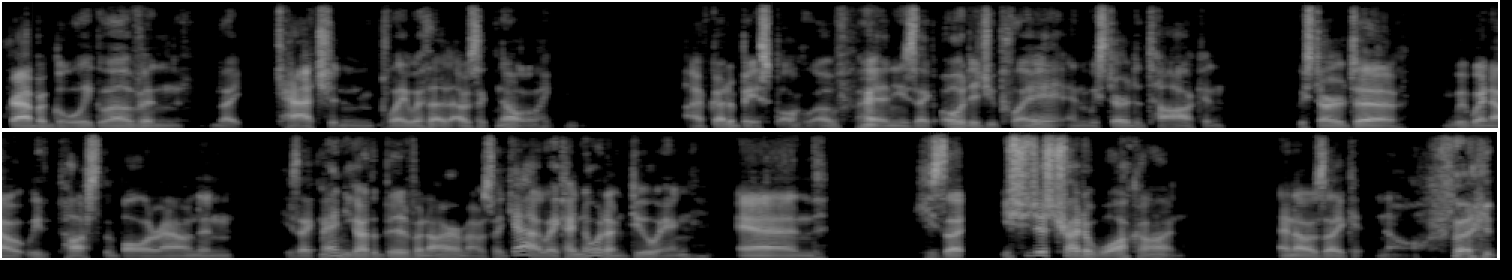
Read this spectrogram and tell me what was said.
grab a goalie glove and like catch and play with it? I was like, No, like I've got a baseball glove. And he's like, Oh, did you play? And we started to talk and we started to we went out, we tossed the ball around and he's like, Man, you got a bit of an arm. I was like, Yeah, like I know what I'm doing. And he's like, You should just try to walk on. And I was like, no, like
